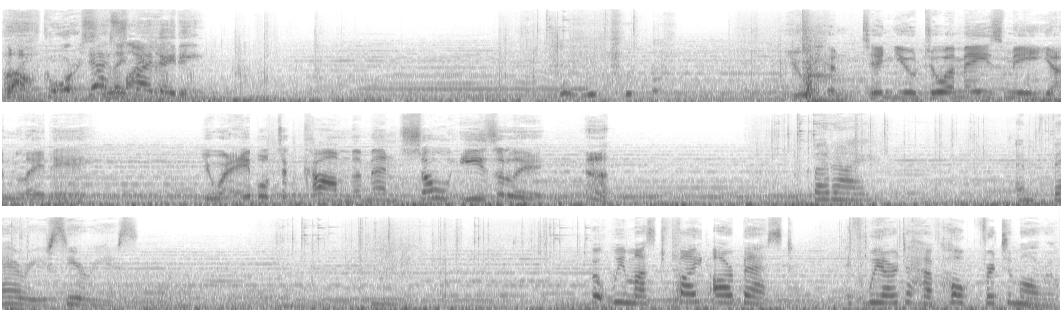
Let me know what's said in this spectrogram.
Oh, of course. Yes, my, my lady. you continue to amaze me, young lady. You were able to calm the men so easily. but I am very serious. Hmm. But we must fight our best if we are to have hope for tomorrow.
